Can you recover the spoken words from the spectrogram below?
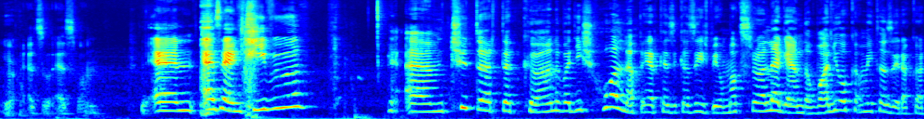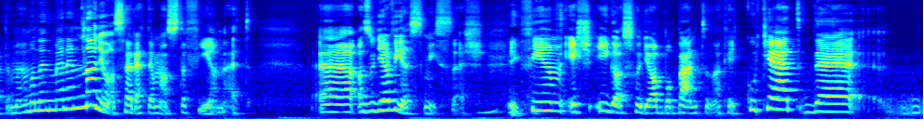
Ja. Ez, ez van. Ezen kívül csütörtökön, vagyis holnap érkezik az HBO Maxra a Legenda vagyok, amit azért akartam elmondani, mert én nagyon szeretem azt a filmet. Az ugye a Will Smith-es Igen. film, és igaz, hogy abba bántanak egy kutyát, de,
